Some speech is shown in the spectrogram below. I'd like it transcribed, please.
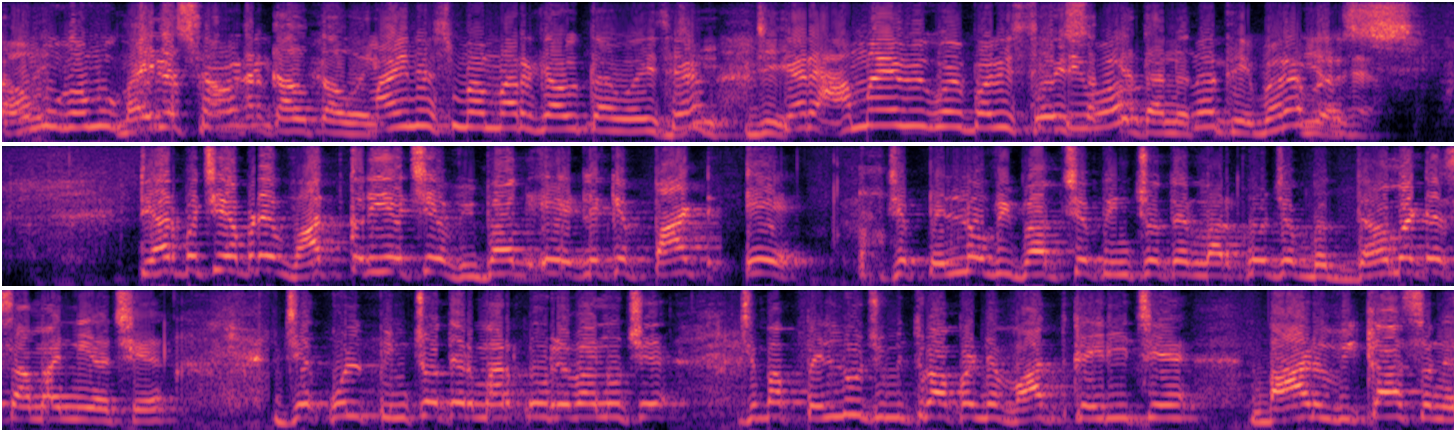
અમુક અમુક માઇનસ માર્ક આવતા હોય. માઇનસમાં માર્ક આવતા હોય છે. ત્યારે આમાં એવી કોઈ પરિસ્થિતિ હોય નથી બરાબર છે. ત્યાર પછી આપણે વાત કરીએ છીએ વિભાગ એ એટલે કે પાર્ટ એ જે પહેલો વિભાગ છે પિંચોતેર માર્કનો જે બધા માટે સામાન્ય છે જે કુલ પિંચોતેર માર્કનું રહેવાનું છે જેમાં પહેલું જ મિત્રો આપણને વાત કરી છે બાળ વિકાસ અને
